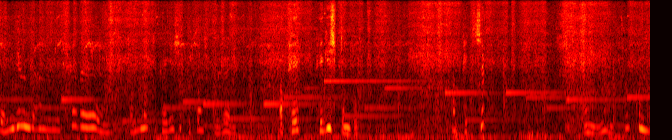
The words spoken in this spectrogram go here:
넘기는 게한 최대 넉넉히 120, 130 걸려요. 아, 100, 120 정도. 한 110? 아니구나. 조금.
